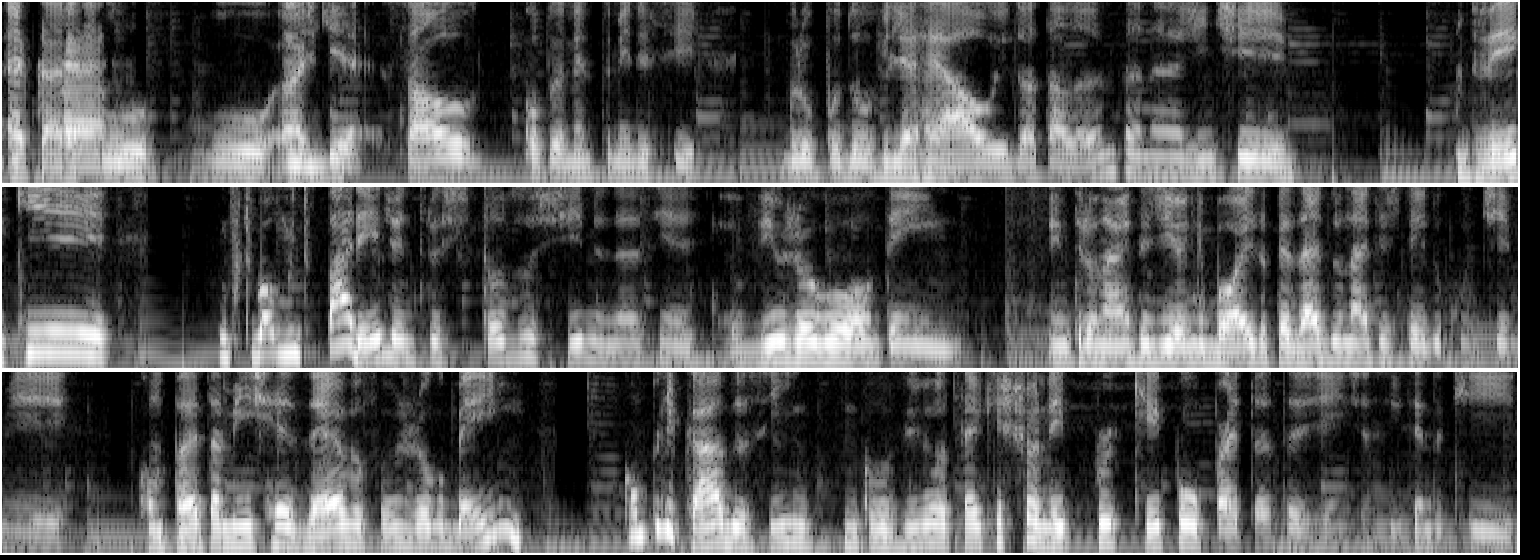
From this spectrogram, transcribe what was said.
É, cara, é. O, o, eu acho que só o complemento também desse grupo do Villarreal e do Atalanta, né? A gente vê que um futebol muito parelho entre os, todos os times, né? Assim, eu vi o jogo ontem entre o United e Young Boys, apesar do United ter ido com o time completamente reserva, foi um jogo bem complicado, assim. Inclusive, eu até questionei por que poupar tanta gente, assim, sendo que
